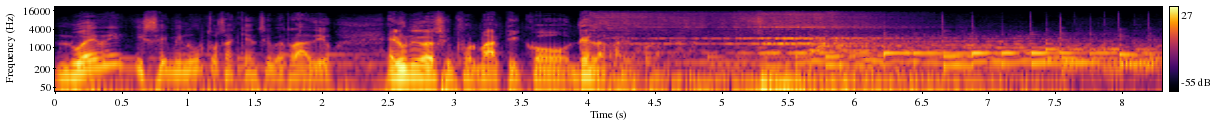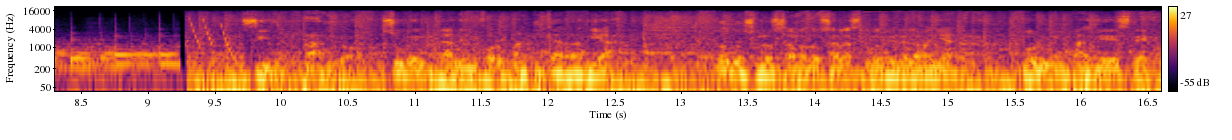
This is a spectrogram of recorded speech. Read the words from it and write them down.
9 y 6 minutos aquí en Ciberradio, el universo informático de la radio colombiana. Ciberradio, su ventana informática radial. Todos los sábados a las 9 de la mañana, por Univalle Estéreo,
